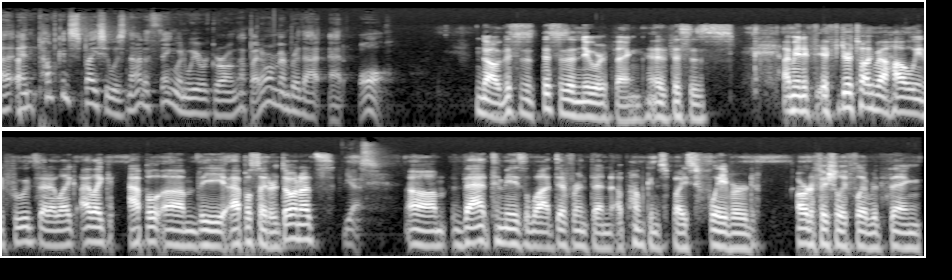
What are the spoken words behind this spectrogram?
Uh, and pumpkin spice it was not a thing when we were growing up. I don't remember that at all. No, this is this is a newer thing. Uh, this is I mean, if if you're talking about Halloween foods that I like, I like apple um, the apple cider donuts. Yes. Um, that to me is a lot different than a pumpkin spice flavored, artificially flavored thing.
